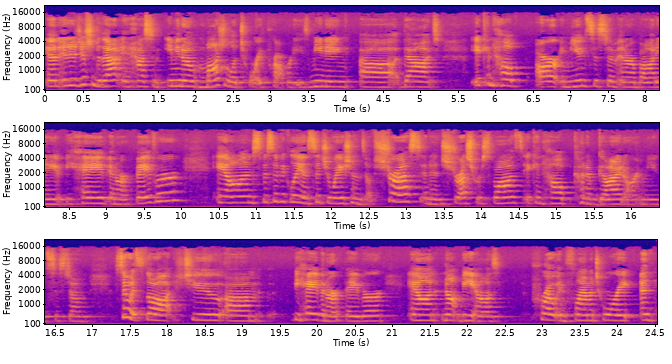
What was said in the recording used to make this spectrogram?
And in addition to that, it has some immunomodulatory properties, meaning uh, that it can help our immune system and our body behave in our favor. And specifically in situations of stress and in stress response, it can help kind of guide our immune system. So it's thought to um, behave in our favor and not be as pro-inflammatory and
